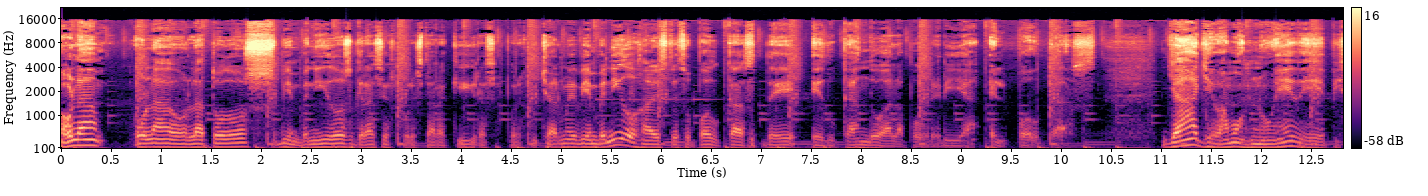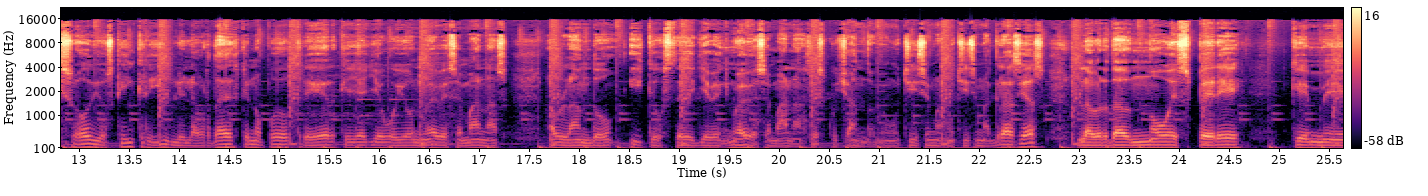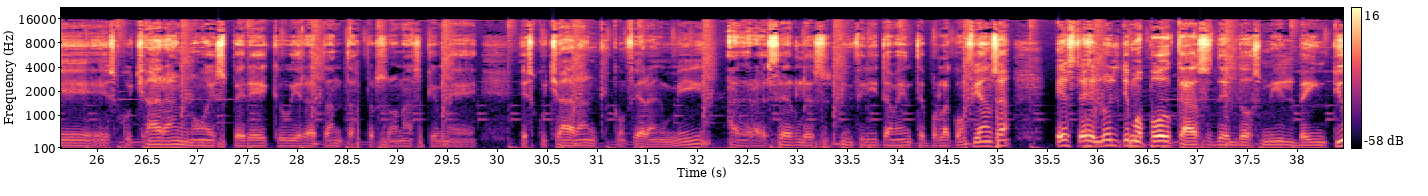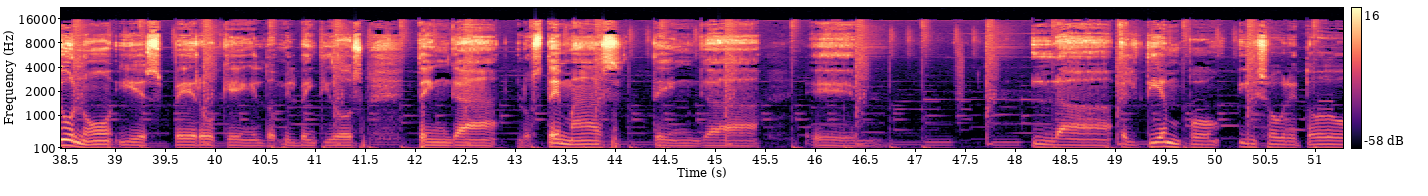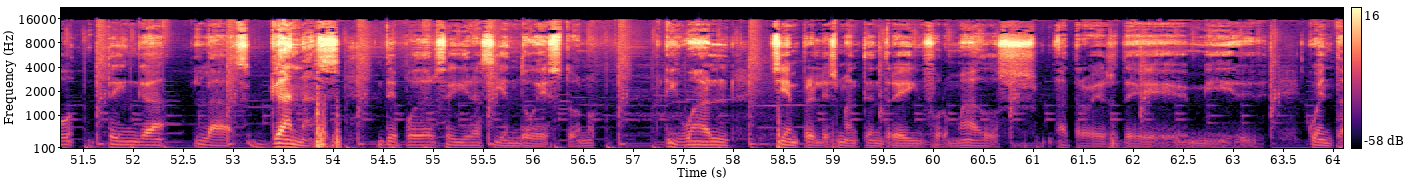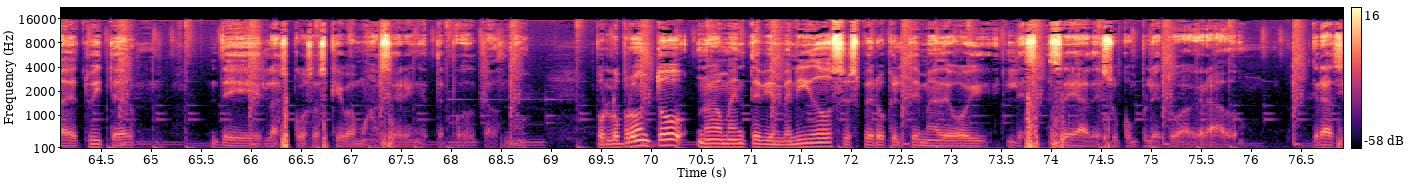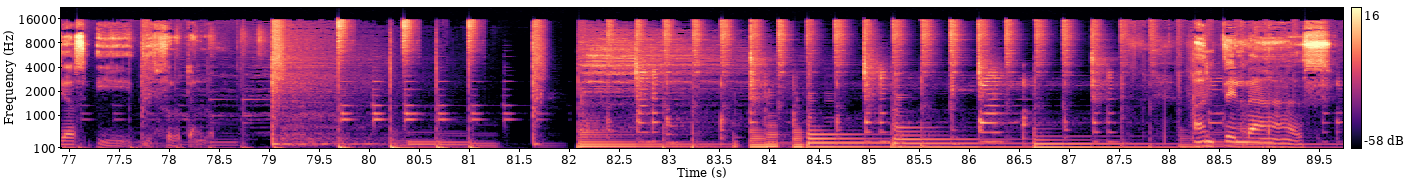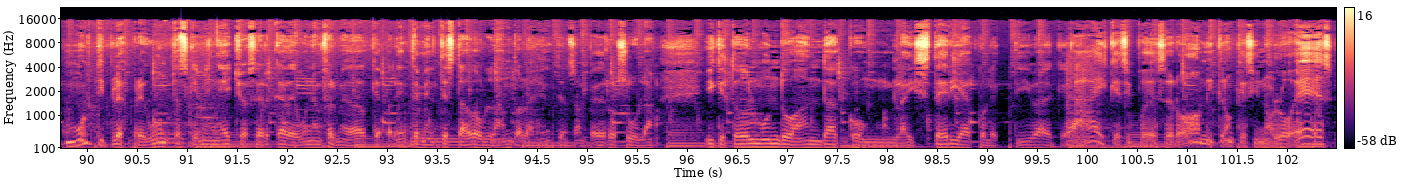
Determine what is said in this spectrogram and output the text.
Hola, hola, hola a todos, bienvenidos, gracias por estar aquí, gracias por escucharme, bienvenidos a este su podcast de Educando a la Pobrería, el podcast. Ya llevamos nueve episodios, qué increíble, la verdad es que no puedo creer que ya llevo yo nueve semanas hablando y que ustedes lleven nueve semanas escuchándome. Muchísimas, muchísimas gracias. La verdad no esperé que me escucharan, no esperé que hubiera tantas personas que me escucharan, que confiaran en mí, agradecerles infinitamente por la confianza. Este es el último podcast del 2021 y espero que en el 2022 tenga los temas, tenga eh, la, el tiempo y sobre todo tenga las ganas de poder seguir haciendo esto, ¿no? Igual siempre les mantendré informados a través de mi cuenta de Twitter de las cosas que vamos a hacer en este podcast, ¿no? Por lo pronto, nuevamente bienvenidos. Espero que el tema de hoy les sea de su completo agrado. Gracias y disfrútenlo. Ante las múltiples preguntas que me han hecho acerca de una enfermedad que aparentemente está doblando a la gente en San Pedro Sula y que todo el mundo anda con la histeria colectiva de que, ay, que si puede ser Omicron, que si no lo es.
